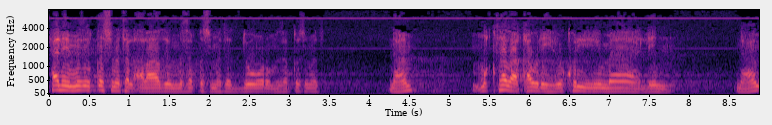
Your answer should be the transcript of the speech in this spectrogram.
هل هي مثل قسمة الأراضي ومثل قسمة الدور ومثل قسمة نعم. مقتضى قوله في كل مال. نعم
